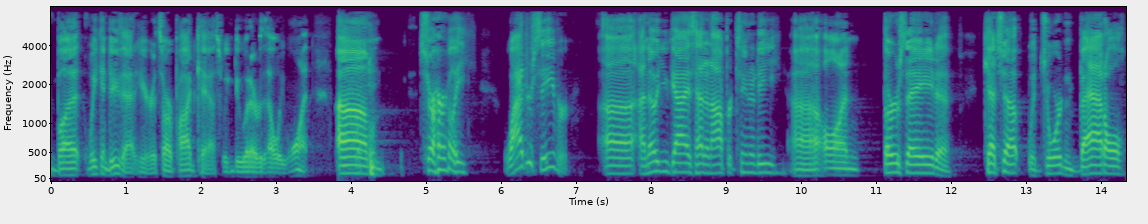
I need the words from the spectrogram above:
but we can do that here. It's our podcast. We can do whatever the hell we want. Um, Charlie, wide receiver. Uh, I know you guys had an opportunity uh, on Thursday to catch up with Jordan Battle,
